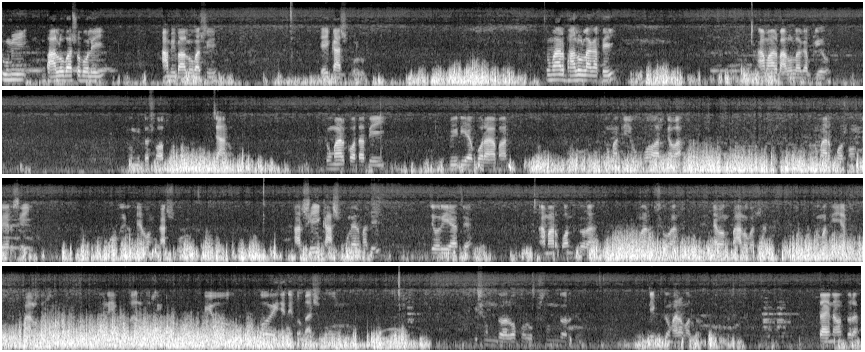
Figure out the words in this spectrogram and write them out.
তুমি ভালোবাসো বলেই আমি ভালোবাসি এই কাশফুল তোমার ভালো লাগাতেই আমার ভালো লাগা প্রিয়। তুমি তো সব জানো। তোমার কথাতেই ভিডিও করা আমার তোমাকে উপহার দেওয়া। তোমার পছন্দের সেই কবির এবং কাশফুল। আর সেই কাশফুলের মাঝেই জড়িয়ে আছে আমার অন্তরা, তোমার ছোঁয়া এবং ভালোবাসা। তোমাকেই আমি ভালোবাসি, অনেক ভালোবাসি। প্রিয়, ওই যে দেখো কাশফুল। সুন্দর অপরূপ সুন্দর ঠিক তোমার মতো। তাই না অন্তরা?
